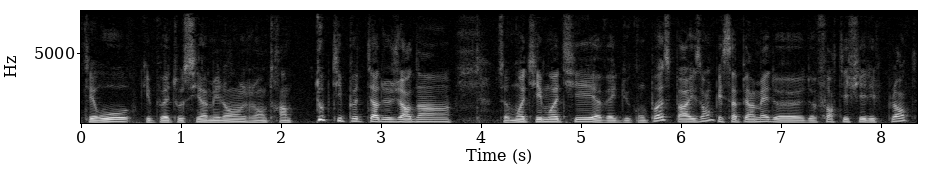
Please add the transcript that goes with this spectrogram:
terreau qui peut être aussi un mélange entre un tout petit peu de terre de jardin, moitié-moitié avec du compost par exemple, et ça permet de, fortifier les plantes.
